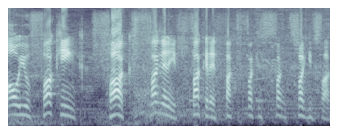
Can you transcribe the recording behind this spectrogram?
Oh, you fucking fuck. Fuckity, fuckity, fuck, fucking, fuck, fucking, fuck.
